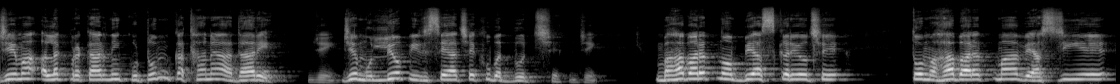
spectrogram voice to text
જેમાં અલગ પ્રકારની કુટુંબ કથાના આધારે જે. મૂલ્યો પીરસ્યા છે ખૂબ અદ્ભુત છે. જી. મહાભારતનો અભ્યાસ કર્યો છે તો મહાભારતમાં વ્યાસજીએ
